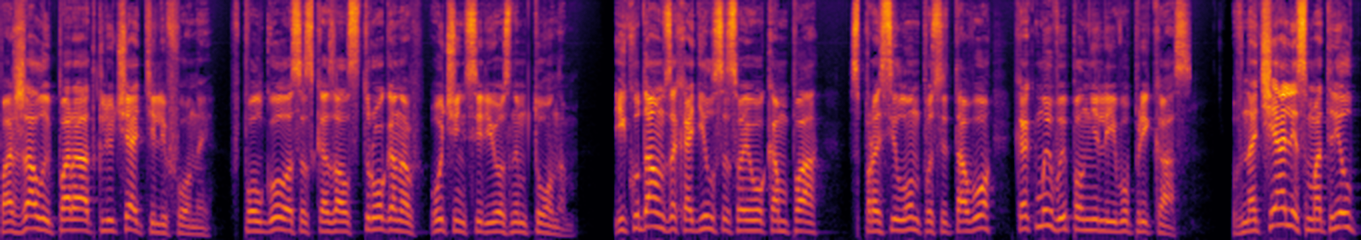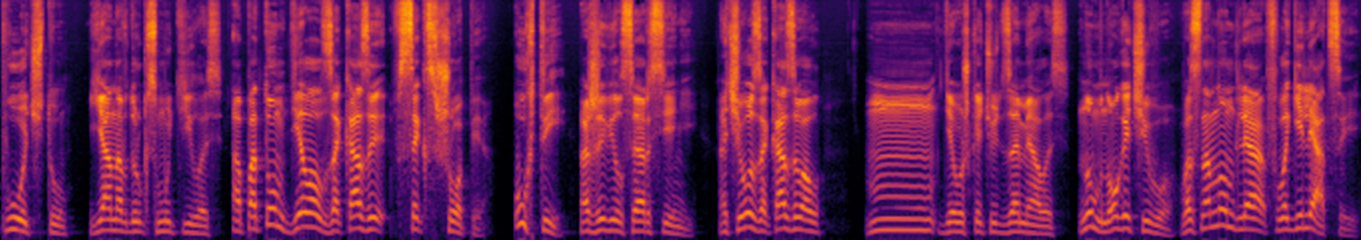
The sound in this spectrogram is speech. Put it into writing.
Пожалуй, пора отключать телефоны, в полголоса сказал Строганов очень серьезным тоном. И куда он заходил со своего компа? — спросил он после того, как мы выполнили его приказ. «Вначале смотрел почту», — Яна вдруг смутилась, «а потом делал заказы в секс-шопе». «Ух ты!» — оживился Арсений. «А чего заказывал?» «Ммм...» — девушка чуть замялась. «Ну, много чего. В основном для флагеляции».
